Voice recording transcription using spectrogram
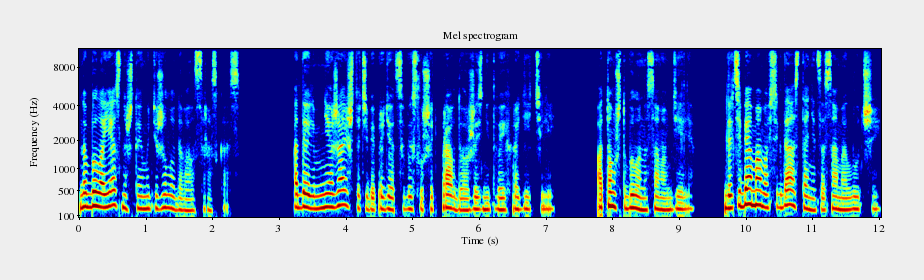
но было ясно, что ему тяжело давался рассказ. Адель, мне жаль, что тебе придется выслушать правду о жизни твоих родителей, о том, что было на самом деле. Для тебя мама всегда останется самой лучшей.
